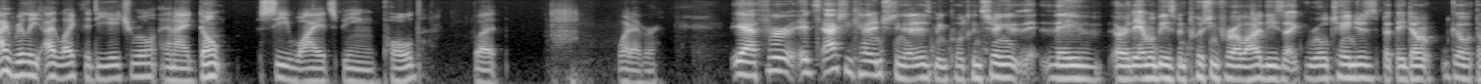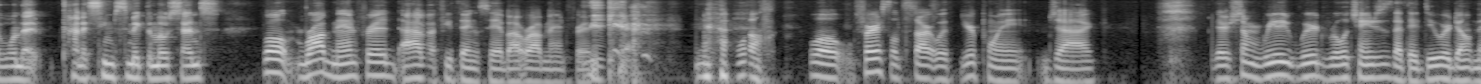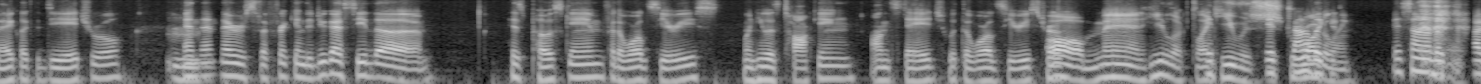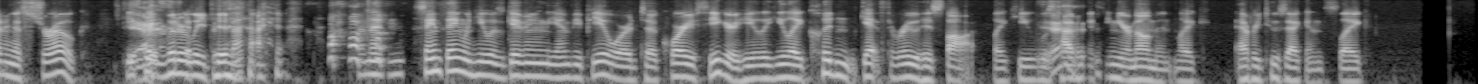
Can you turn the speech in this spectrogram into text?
I really I like the DH rule and I don't see why it's being pulled, but whatever. Yeah, for it's actually kind of interesting that it is being pulled, considering they've or the MLB has been pushing for a lot of these like rule changes, but they don't go with the one that kind of seems to make the most sense. Well, Rob Manfred, I have a few things to say about Rob Manfred. Yeah. well, well, first let's start with your point, Jack. There's some really weird rule changes that they do or don't make, like the DH rule, Mhm. and then there's the freaking. Did you guys see the his post game for the World Series when he was talking on stage with the World Series trophy? Oh man, he looked like he was it sounded like- struggling. It sounded like having a stroke. He Yeah. It literally did. and then same thing when he was giving the MVP award to Corey Seager. He he like couldn't get through his thought. Like he was Yeah. having a senior moment like every two seconds. Like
